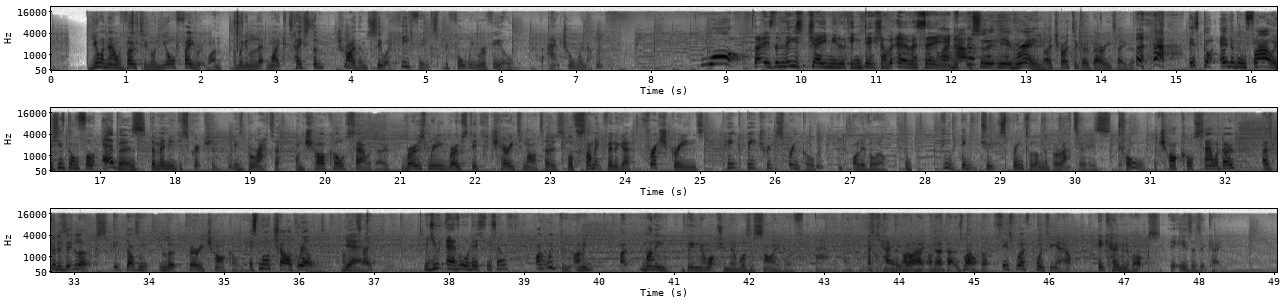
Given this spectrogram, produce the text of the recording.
You are now voting on your favourite one, and we're going to let Mike taste them, try them, see what he thinks before we reveal the actual winner. What? That is the least Jamie looking dish I've ever seen. I absolutely agree. I tried to go Barry Taylor. It's got edible flowers. You've gone full ebbers. the menu description is burrata on charcoal sourdough, rosemary roasted cherry tomatoes, balsamic vinegar, fresh greens, pink beetroot sprinkle, and olive oil. The pink beetroot sprinkle on the burrata is cool. A charcoal sourdough, as good as it looks, it doesn't look very charcoaly. It's more char grilled, I Yeah. would say. Would you ever order this for yourself? I would do. I mean, uh, money being no option, there was a side of Okay, and right. I'd, I'd add that as well. But it's worth pointing out, it came in a box. It is as it came.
